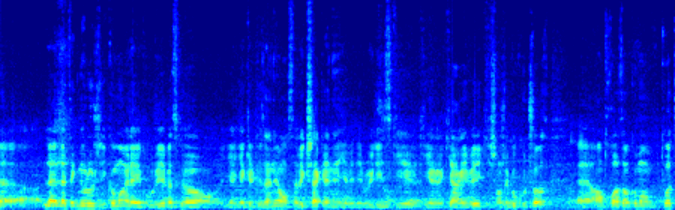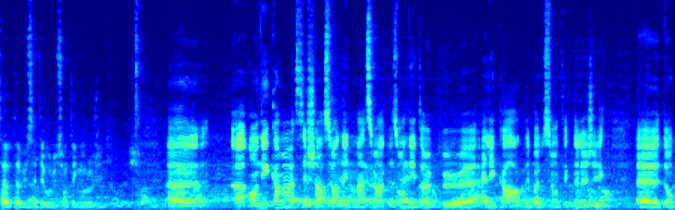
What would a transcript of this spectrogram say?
Euh, la, technologie, comment elle a évolué? Parce qu'il il y a quelques années, on savait que chaque année, il y avait des releases qui, qui, qui arrivaient, qui changeaient beaucoup de choses. Euh, en trois ans, comment toi, tu as, vu cette évolution technologique? Euh, euh, on est quand même assez chanceux en animation cause qu'on est un peu euh, à l'écart de l'évolution technologique. Euh, donc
